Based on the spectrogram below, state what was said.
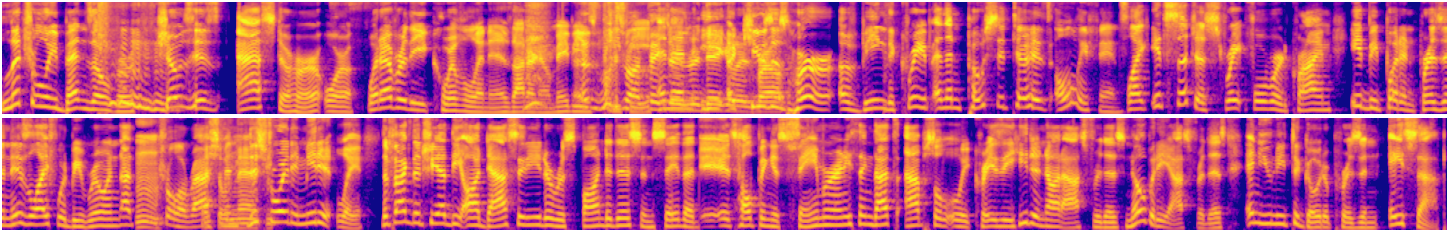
literally bends over, shows his ass to her or whatever the equivalent is. I don't know. Maybe he's and then he accuses bro. her of being the creep and then posts it to his OnlyFans. Like it's such a straightforward crime. He'd be put in prison. His life would be ruined. That's mm, sexual harassment. Destroyed immediately. The fact that she had the audacity to respond to this and say that it's helping his fame or anything, that's absolutely crazy. He did not ask for this. Nobody asked for this. And you need to go to prison ASAP.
